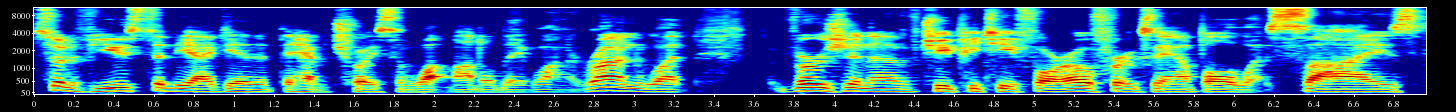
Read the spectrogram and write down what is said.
sort of used to the idea that they have a choice of what model they want to run, what version of GPT-4o, for example, what size.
